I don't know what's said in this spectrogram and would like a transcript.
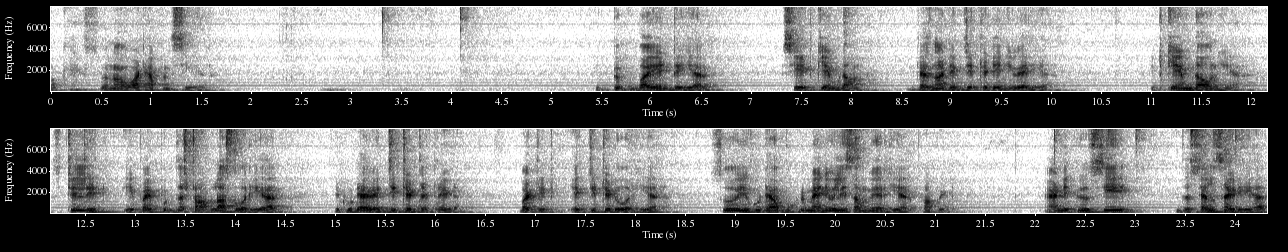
okay so now what happens here. It took buy entry here see it came down. It has not exited anywhere here. It came down here. Still it if I put the stop loss over here it would have exited the trade but it exited over here. So you could have booked manually somewhere here profit. And if you see the sell side here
